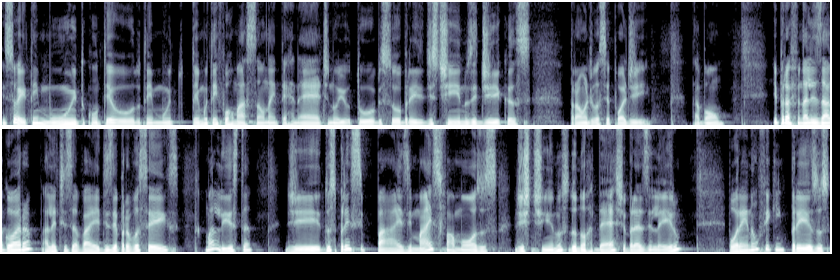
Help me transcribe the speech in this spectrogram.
Isso aí, tem muito conteúdo, tem, muito, tem muita informação na internet, no YouTube sobre destinos e dicas para onde você pode ir, tá bom? E para finalizar agora, a Letícia vai dizer para vocês uma lista de, dos principais e mais famosos destinos do Nordeste brasileiro, porém não fiquem presos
